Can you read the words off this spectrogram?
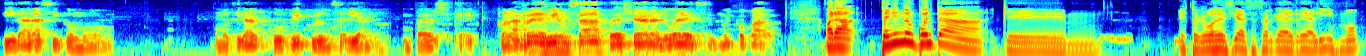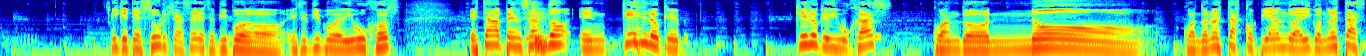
tirar así como como tirar currículum sería, ¿no? Poder, eh, con las redes bien usadas puedes llegar a lugares muy copados. Ahora, teniendo en cuenta que mm, esto que vos decías acerca del realismo y que te surge hacer este tipo, este tipo de dibujos, estaba pensando en qué es lo que qué es lo que dibujás cuando no cuando no estás copiando ahí, cuando no estás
